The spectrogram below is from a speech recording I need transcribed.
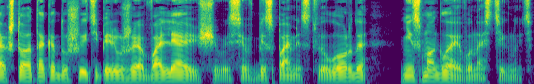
так что атака души теперь уже валяющегося в беспамятстве лорда не смогла его настигнуть.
